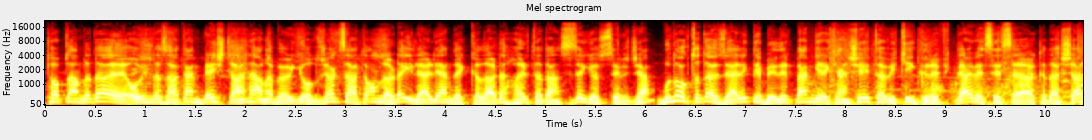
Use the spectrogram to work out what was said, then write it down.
Toplamda da e, oyunda zaten 5 tane ana bölge olacak. Zaten onları da ilerleyen dakikalarda haritadan size göstereceğim. Bu noktada özellikle belirtmem gereken şey tabii ki grafikler ve sesler arkadaşlar.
